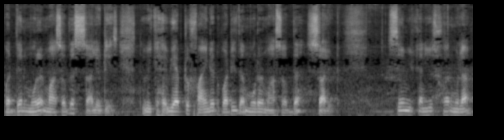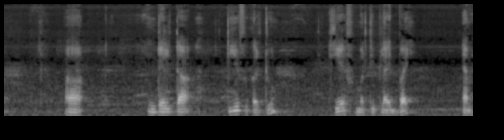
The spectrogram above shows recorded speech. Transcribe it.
what then molar mass of the solute is? So we, can, we have to find out what is the molar mass of the solute. Same you can use formula uh, delta TF equal to KF multiplied by M.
